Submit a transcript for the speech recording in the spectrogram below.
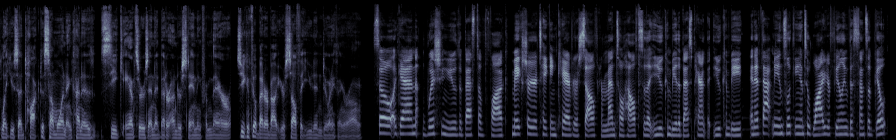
like you said, talk to someone and kind of seek answers and a better understanding from there so you can feel better about yourself that you didn't do anything wrong. So, again, wishing you the best of luck. Make sure you're taking care of yourself, your mental health, so that you can be the best parent that you can be. And if that means looking into why you're feeling this sense of guilt,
